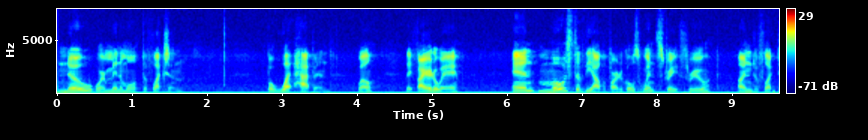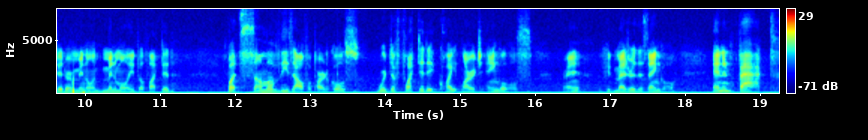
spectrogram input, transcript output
no or minimal deflection. But what happened? Well, they fired away, and most of the alpha particles went straight through, undeflected or minimally deflected. But some of these alpha particles were deflected at quite large angles, right? You could measure this angle. And in fact,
